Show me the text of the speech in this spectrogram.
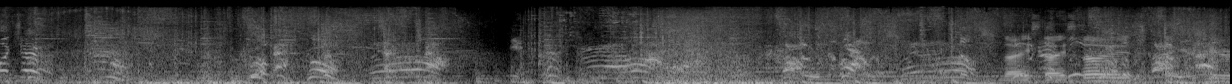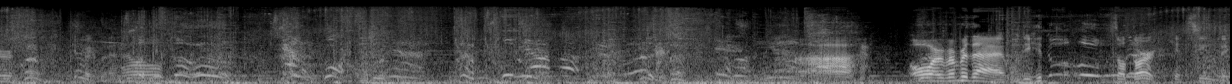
Watch out. Nice, nice, nice. Tyr. Get back my health. Ah. Oh, I remember that. When you hit it's so dark, you can't see anything.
